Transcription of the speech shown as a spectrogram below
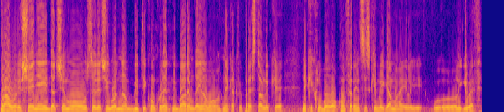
pravo rješenje i da ćemo u sljedećim godinama biti konkurentni, barem da imamo nekakve predstavnike nekih klubova u konferencijskim ligama ili u, u Ligi UEFA.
